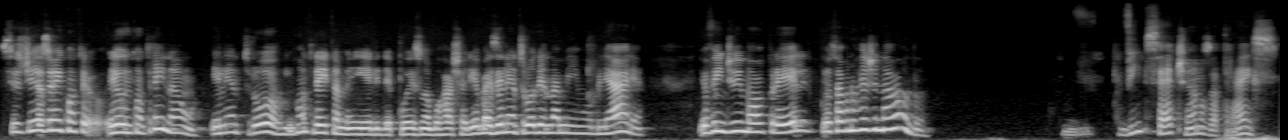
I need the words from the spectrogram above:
esses dias eu encontrei, eu encontrei não, ele entrou, encontrei também ele depois na borracharia, mas ele entrou dentro da minha imobiliária. Eu vendi um imóvel para ele, eu estava no Reginaldo. 27 anos atrás,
